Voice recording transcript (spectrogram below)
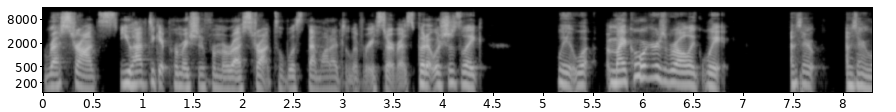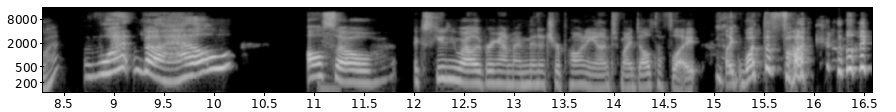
restaurants. You have to get permission from a restaurant to list them on a delivery service. But it was just like, wait, what? My coworkers were all like, wait, I'm sorry. I'm sorry, what? What the hell? Also, excuse me while I bring on my miniature pony onto my Delta flight. Like, what the fuck? like,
